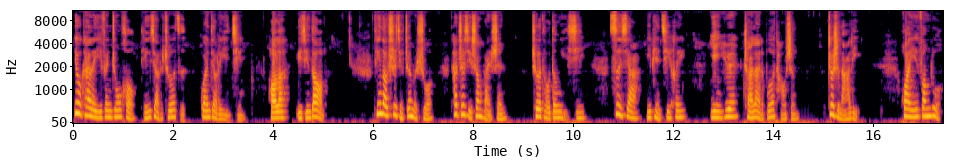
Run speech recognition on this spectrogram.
又开了一分钟后停下了车子，关掉了引擎。好了，已经到了。听到赤井这么说，他直起上半身。车头灯已熄，四下一片漆黑，隐约传来了波涛声。这是哪里？话音方落，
